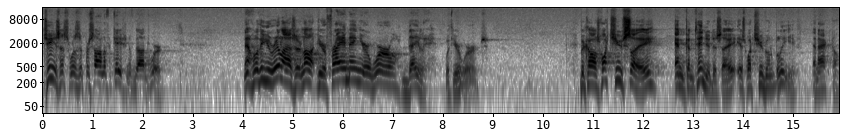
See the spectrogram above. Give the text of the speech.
Jesus was the personification of God's Word. Now, whether you realize it or not, you're framing your world daily with your words. Because what you say and continue to say is what you're going to believe and act on.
